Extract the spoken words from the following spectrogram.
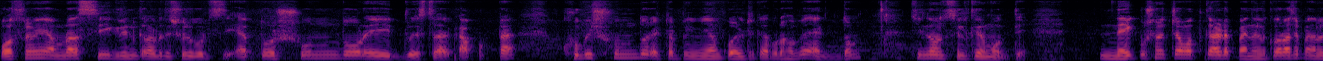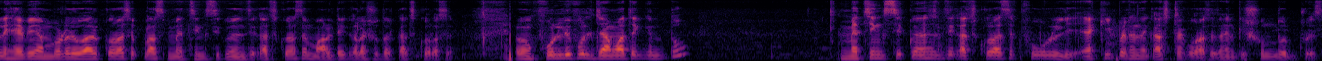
প্রথমেই আমরা সি গ্রিন কালার দিয়ে শুরু করছি এত সুন্দর এই ড্রেসটার কাপড়টা, খুবই সুন্দর একটা প্রিমিয়াম কোয়ালিটির কাপড় হবে, একদম চিনন সিল্কের মধ্যে। নেক পোষণের চমৎকার একটা প্যানেল করা আছে প্যানেলে হেভি এমব্রয়ডারি ওয়ার্ক করা আছে প্লাস ম্যাচিং সিকোয়েন্সে কাজ করা আছে মাল্টি কালার সুতার কাজ করা আছে। এবং ফুললি ফুল জামাতে কিন্তু ম্যাচিং সিকোয়েন্স দিয়ে কাজ করা আছে ফুললি একই প্যাটার্নে কাজটা করা আছে, দেখেন কি সুন্দর ড্রেস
